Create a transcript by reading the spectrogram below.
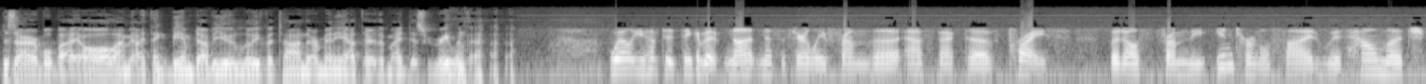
desirable by all? I mean, I think BMW, Louis Vuitton. There are many out there that might disagree with that. well, you have to think of it not necessarily from the aspect of price, but also from the internal side with how much.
